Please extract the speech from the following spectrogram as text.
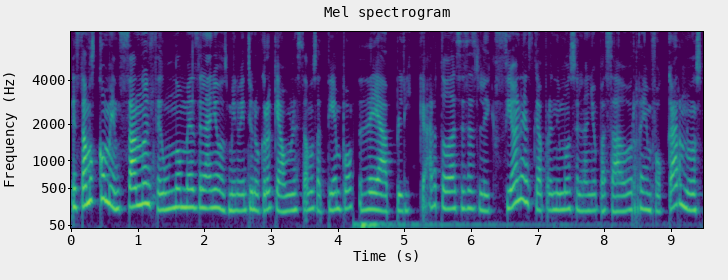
estamos comenzando el segundo mes del año 2021. Creo que aún estamos a tiempo de aplicar todas esas lecciones que aprendimos el año pasado, reenfocarnos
